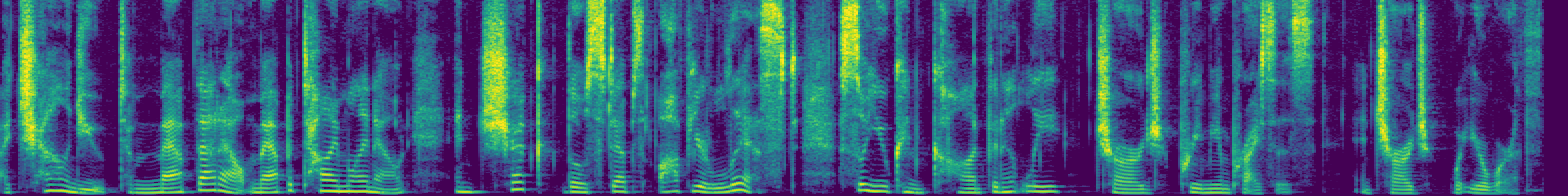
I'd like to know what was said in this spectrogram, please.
I challenge you to map that out, map a timeline out, and check those steps off your list so you can confidently charge premium prices and charge what you're worth.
